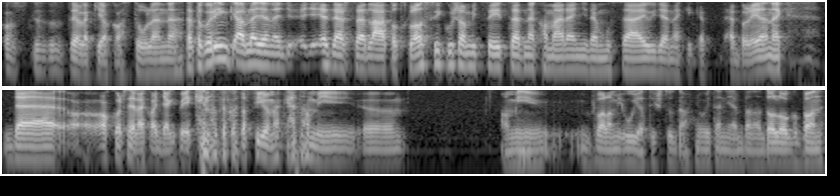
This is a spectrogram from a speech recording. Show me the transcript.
az, az, az tényleg kiakasztó lenne. Tehát akkor inkább legyen egy, egy ezerszer látott klasszikus, amit szétszednek, ha már ennyire muszáj, ugye nekiket ebből élnek, de akkor tényleg adják békén azokat a filmeket, ami, ami valami újat is tudnak nyújtani ebben a dologban.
